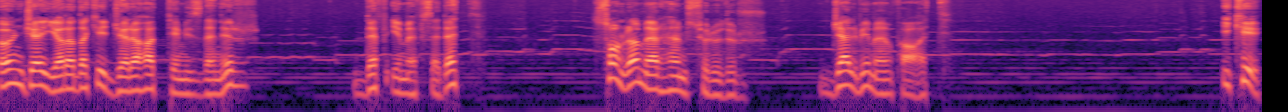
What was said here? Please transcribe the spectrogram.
Önce yaradaki cerahat temizlenir, def-i mefsedet, sonra merhem sürülür, celbi menfaat. 2.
